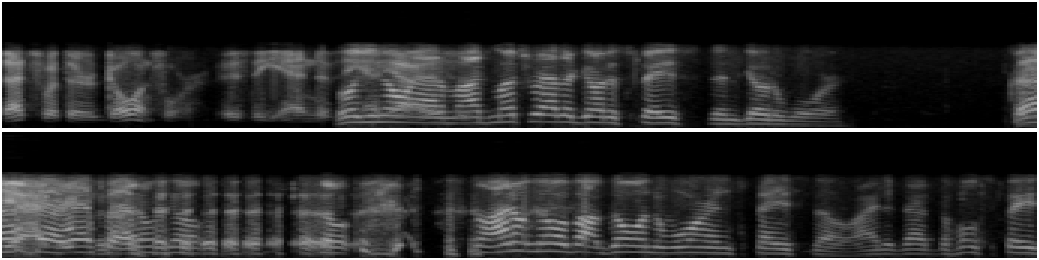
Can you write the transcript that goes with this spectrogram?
That's what they're going for. Is the end of Well, the Well, you know, yeah, Adam, is- I'd much rather go to space than go to war. Ah, yeah, well but I said. don't know. So, so I don't know about going to war in space, though. I that the whole space.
